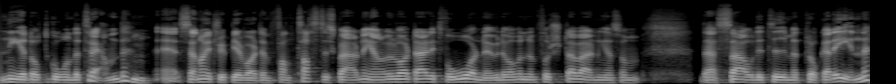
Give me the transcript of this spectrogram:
nedåtgående trend. Eh, sen har ju Trippier varit en fantastisk värvning. Han har väl varit där i två år nu. Det var väl den första värvningen som det här Saudi-teamet plockade in.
